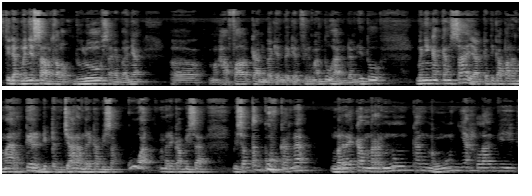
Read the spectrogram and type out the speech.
tidak menyesal kalau dulu saya banyak uh, menghafalkan bagian-bagian firman Tuhan. Dan itu mengingatkan saya ketika para martir di penjara mereka bisa kuat, mereka bisa bisa teguh karena mereka merenungkan, mengunyah lagi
